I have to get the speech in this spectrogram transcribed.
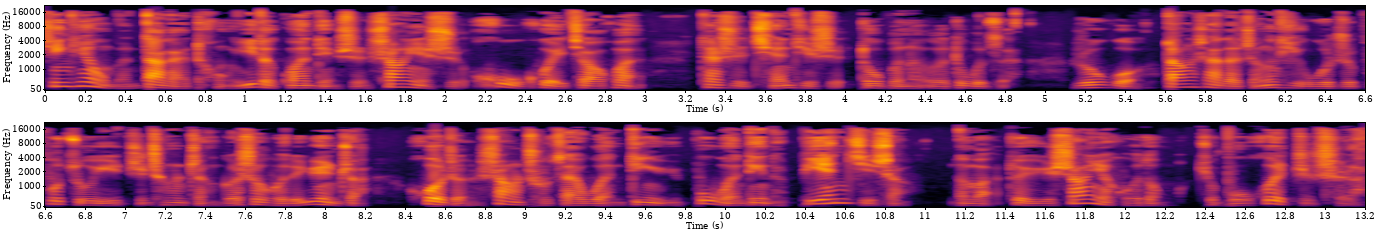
今天我们大概统一的观点是，商业是互惠交换，但是前提是都不能饿肚子。如果当下的整体物质不足以支撑整个社会的运转，或者尚处在稳定与不稳定的边际上，那么对于商业活动就不会支持了。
